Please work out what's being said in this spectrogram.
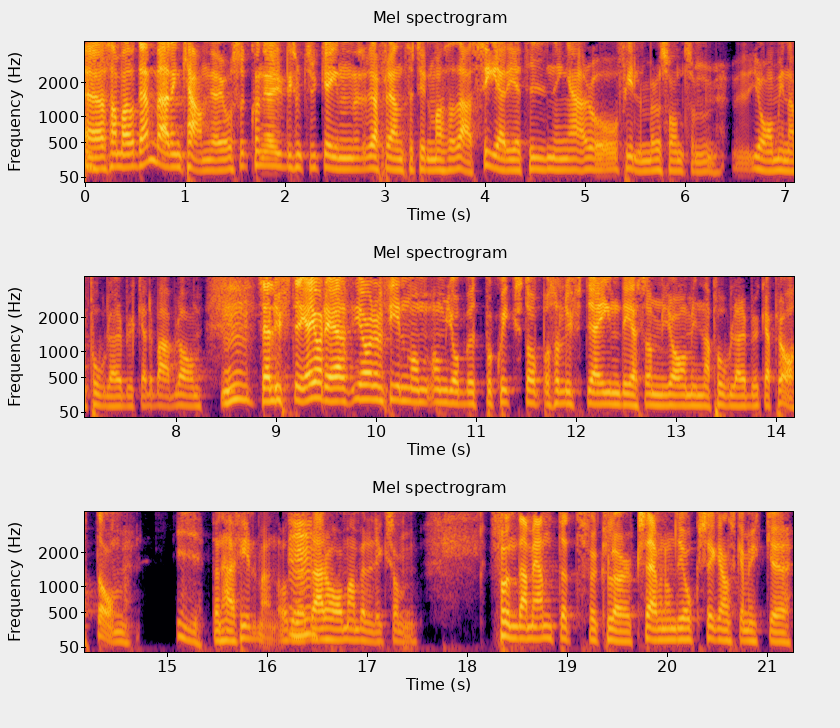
Eh, så han bara, den världen kan jag ju och så kunde jag ju liksom trycka in referenser till en massa där, serietidningar och filmer och sånt som jag och mina polare brukade babbla om. Så jag lyfter, jag gör det, jag gör en film om, om jobbet på Quickstop och så lyfter jag in det som jag och mina polare brukar prata om i den här filmen. Och det, där har man väl liksom fundamentet för Clerks, även om det också är ganska mycket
